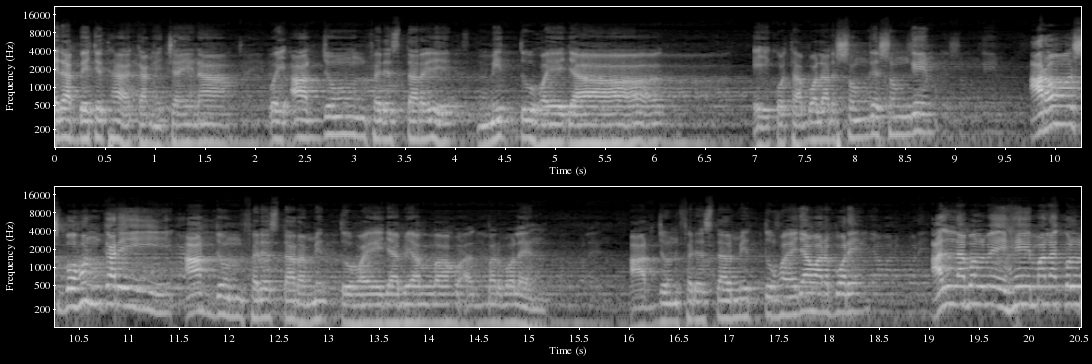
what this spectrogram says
এরা বেঁচে থাক, আমি চাই না। ওই আটজন ফেরেস্তারে মৃত্যু হয়ে যাক। এই কথা বলার সঙ্গে সঙ্গে আরস বহনকারী আটজন ফেরেস্তার মৃত্যু হয়ে যাবে, আল্লাহ আকবার বলেন। আটজন ফেরেস্তার মৃত্যু হয়ে যাওয়ার পরে আল্লাহ বলবে, হে মালাকুল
